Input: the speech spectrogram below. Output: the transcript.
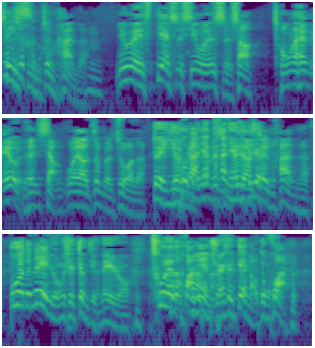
但这是很震撼的，因为电视新闻史上从来没有人想过要这么做的。对，以后大家看见都是震撼的，播的内容是正经内容，出来的画面全是电脑动画。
